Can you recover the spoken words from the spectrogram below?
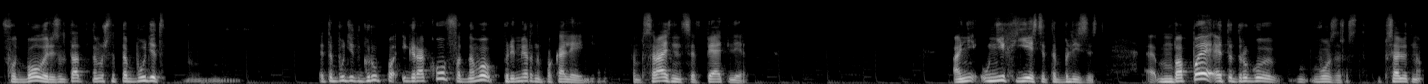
футбол и результат, потому что это будет это будет группа игроков одного примерно поколения, там, с разницей в 5 лет. Они, у них есть эта близость. Э, Мбаппе — это другой возраст, абсолютно.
